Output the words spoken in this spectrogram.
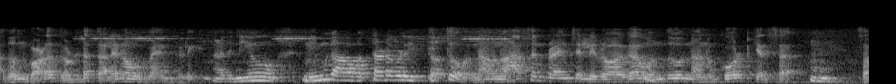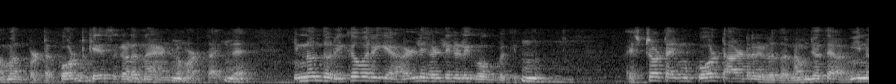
ಅದೊಂದು ಬಹಳ ದೊಡ್ಡ ತಲೆನೋವು ಬ್ಯಾಂಕ್ಗಳಿಗೆ. ಅದು ನೀವು ನಿಮ್ಗೆ ಆ ಒತ್ತಡಗಳು ಇತ್ತು. ನಾನು ಹಾಸನ್ ಬ್ರಾಂಚ್ ಅಲ್ಲಿರುವಾಗ ಒಂದು ನಾನು ಕೋರ್ಟ್ ಕೆಲಸ. ಸಂಬಂಧಪಟ್ಟ ಕೋರ್ಟ್ ಕೇಸ್ಗಳನ್ನ ಹ್ಯಾಂಡಲ್ ಮಾಡ್ತಾ ಇದ್ದೆ. ಇನ್ನೊಂದು ರಿಕವರಿಗೆ ಹಳ್ಳಿ ಹಳ್ಳಿಗಳಿಗೆ ಹೋಗ್ಬೇಕಿತ್ತು. ಎಷ್ಟೋ ಟೈಮ್ ಕೋರ್ಟ್ ಆರ್ಡರ್ ಇರೋದು ನಮ್ ಜೊತೆ ಅಮೀನ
